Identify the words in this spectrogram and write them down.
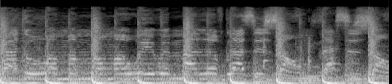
I go, I'm, on my way with my love glasses on, glasses on.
